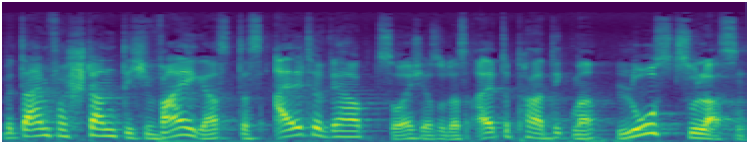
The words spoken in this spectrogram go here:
mit deinem Verstand dich weigerst, das alte Werkzeug, also das alte Paradigma, loszulassen,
